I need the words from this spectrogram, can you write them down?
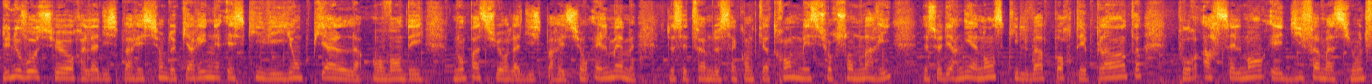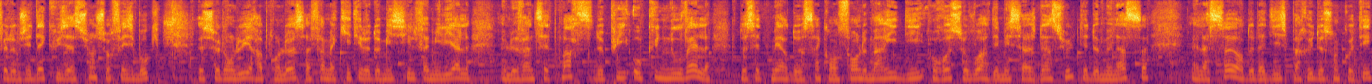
Du nouveau sur la disparition de Karine Esquivillon-Pial en Vendée, non pas sur la disparition elle-même de cette femme de 54 ans, mais sur son mari. Ce dernier annonce qu'il va porter plainte pour harcèlement et diffamation. Il fait l'objet d'accusations sur Facebook. Selon lui, rappelons-le, sa femme a quitté le domicile familial le 27 mars. Depuis, aucune nouvelle de cette mère de 5 enfants. Le mari dit recevoir des messages d'insultes et de menaces. La sœur de la disparue, de son côté,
